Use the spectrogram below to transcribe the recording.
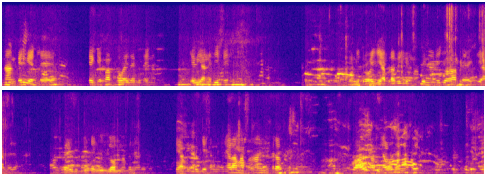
સ્નાન કરીએ એટલે કે પાપ ધોવાઈ જાય બધાને એવી આ નદી છે. મિત્રો હજી આપણા વિડીયોમાં બના રહેજો આપણે હજી આગળ કન્ટિન્યુ બ્લોગમાં બના રહેજો કે આપણે હજી તમને મેળામાં પણ આનંદ કરાવશું. તો આવો કાંઈક મેળો બને છે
